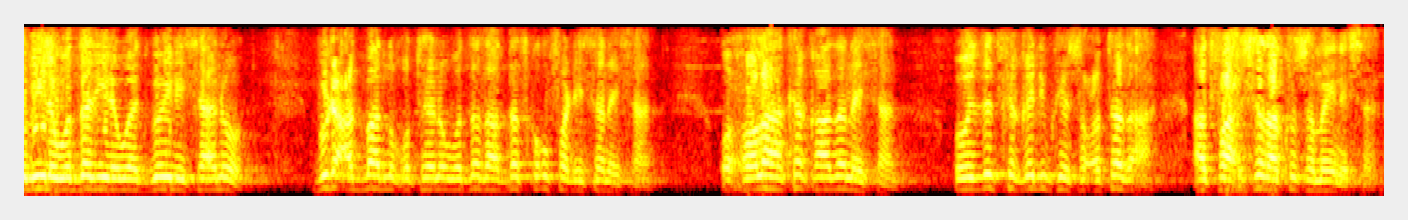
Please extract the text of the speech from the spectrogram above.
sabiila wadadiina waad goynaysaanoo budhcad baad noqoteenoo wadadaad dadka u fadhiisanaysaan oo xoolaha ka qaadanaysaan oo dadka qariibkae socotada ah aada faaxishadaa ku samaynaysaan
